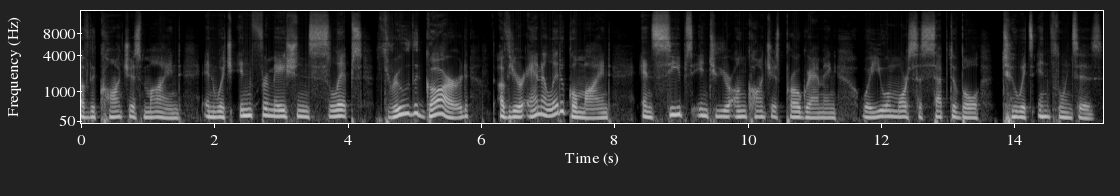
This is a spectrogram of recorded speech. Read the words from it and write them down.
of the conscious mind in which information slips through the guard of your analytical mind and seeps into your unconscious programming where you are more susceptible to its influences.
